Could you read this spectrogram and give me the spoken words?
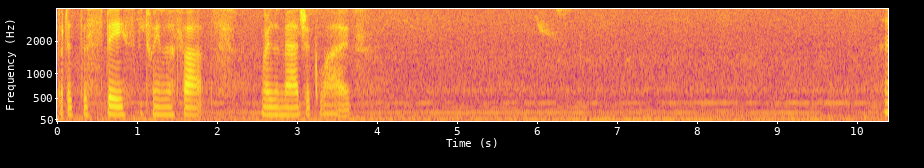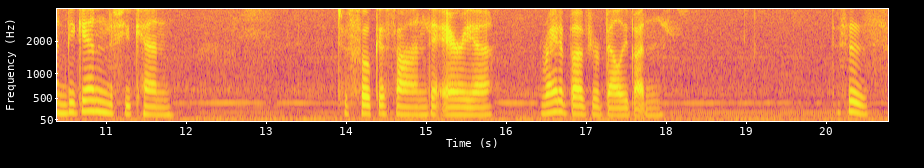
but it's the space between the thoughts where the magic lies. And begin, if you can, to focus on the area right above your belly button. This is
